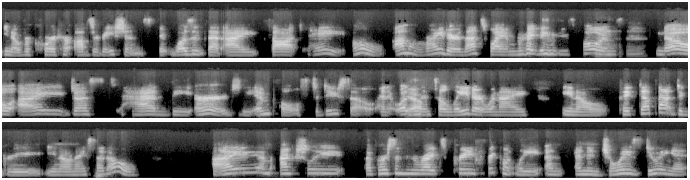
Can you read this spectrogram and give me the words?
you know record her observations it wasn't that i thought hey oh i'm a writer that's why i'm writing these poems Mhm. no, I just had the urge, the impulse to do so. And it wasn't Yep. until later when I, you know, picked up that degree, you know, and I said, oh, I am actually a person who writes pretty frequently and and enjoys doing it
